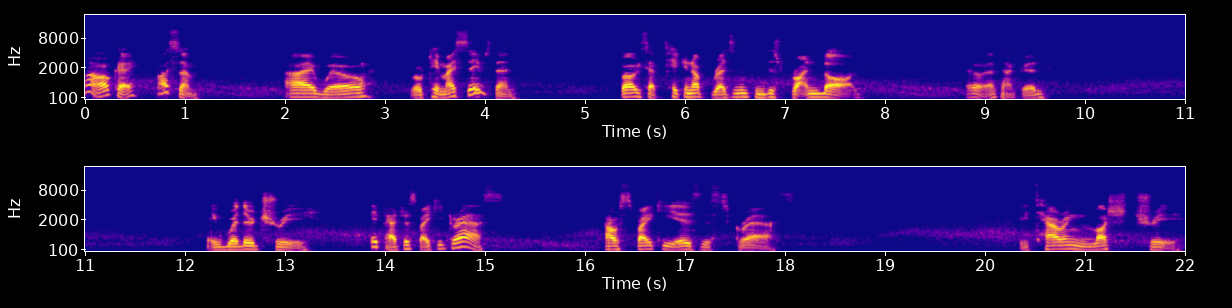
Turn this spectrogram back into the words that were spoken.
Oh, okay. Awesome. I will rotate my saves then. Bugs have taken up residence in this rotten log. Oh, that's not good. A withered tree. A patch of spiky grass. How spiky is this grass? A towering lush tree.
